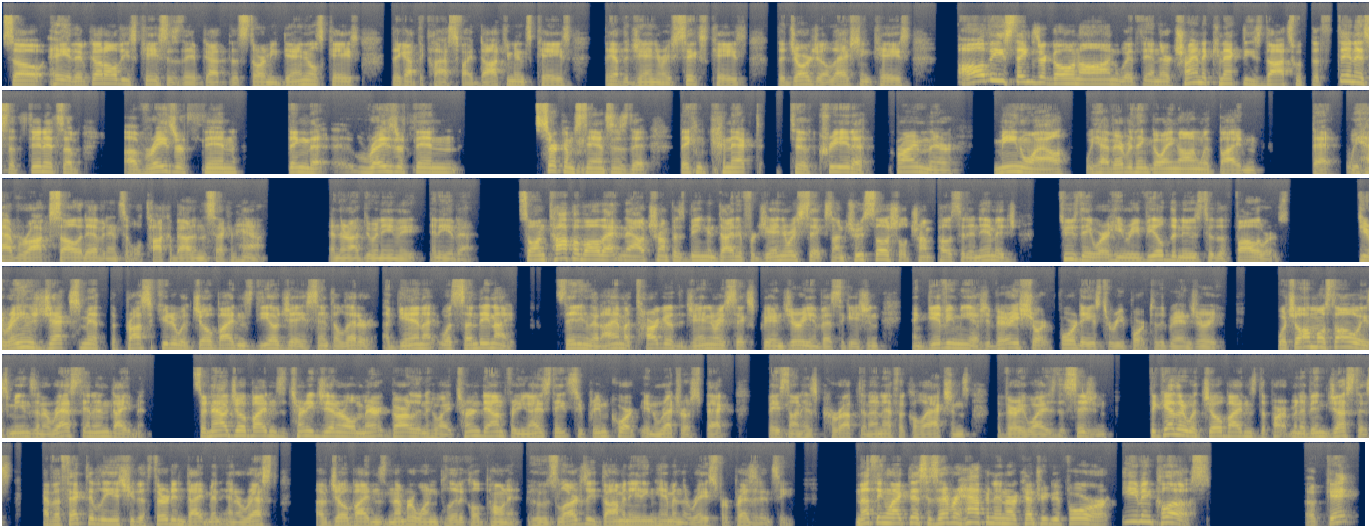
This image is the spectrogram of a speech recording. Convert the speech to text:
So, hey, they've got all these cases. They've got the Stormy Daniels case, they got the classified documents case, they have the January 6th case, the Georgia election case. All these things are going on with, and they're trying to connect these dots with the thinnest, the thinnest of of razor thin thing that uh, razor thin circumstances that they can connect to create a crime there. Meanwhile, we have everything going on with Biden that we have rock solid evidence that we'll talk about in the second half. And they're not doing any, any of that. So, on top of all that, now Trump is being indicted for January 6th. On Truth Social, Trump posted an image Tuesday where he revealed the news to the followers. Deranged Jack Smith, the prosecutor with Joe Biden's DOJ, sent a letter again, it was Sunday night, stating that I am a target of the January 6th grand jury investigation and giving me a very short four days to report to the grand jury, which almost always means an arrest and an indictment. So now Joe Biden's Attorney General Merrick Garland, who I turned down for the United States Supreme Court in retrospect, based on his corrupt and unethical actions, a very wise decision, together with Joe Biden's Department of Injustice, have effectively issued a third indictment and arrest of Joe Biden's number one political opponent, who's largely dominating him in the race for presidency. Nothing like this has ever happened in our country before, or even close. Okay.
